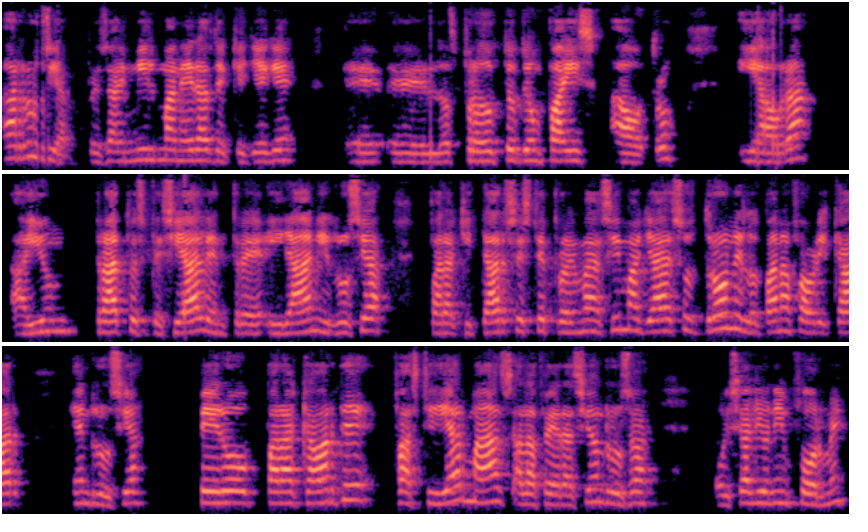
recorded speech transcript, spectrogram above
a Rusia, pues hay mil maneras de que lleguen eh, eh, los productos de un país a otro y ahora hay un trato especial entre Irán y Rusia para quitarse este problema encima. Ya esos drones los van a fabricar en Rusia, pero para acabar de fastidiar más a la Federación Rusa, hoy salió un informe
